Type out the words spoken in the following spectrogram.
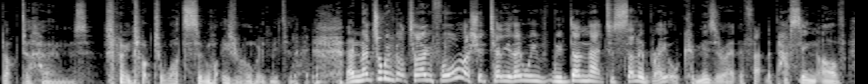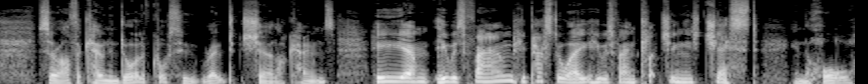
Dr. Holmes. Sorry, Dr. Watson, what is wrong with me today? And that's all we've got time for. I should tell you, though, we've, we've done that to celebrate or commiserate the fact the passing of Sir Arthur Conan Doyle, of course, who wrote Sherlock Holmes. He, um, he was found, he passed away, he was found clutching his chest in the hall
